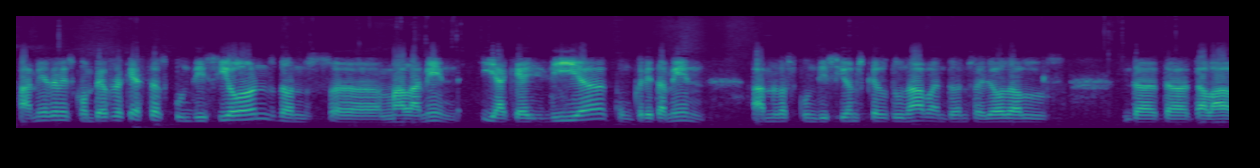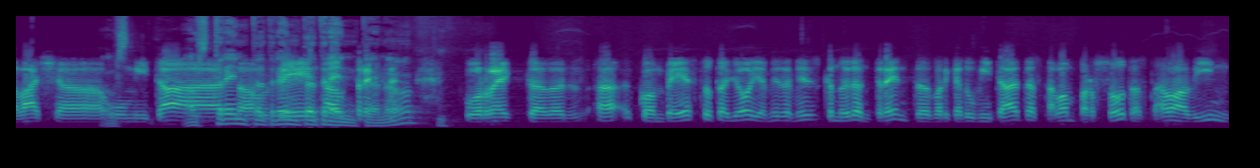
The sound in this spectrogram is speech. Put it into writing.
a més a més, quan veus aquestes condicions, doncs eh, malament. I aquell dia, concretament, amb les condicions que es donaven, doncs allò dels, de, de, de la baixa els, humitat... Els 30, 30, 30, 30, no? Correcte. Doncs, eh, quan veies tot allò, i a més a més que no eren 30, perquè d'humitat estaven per sota, estava a 20,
